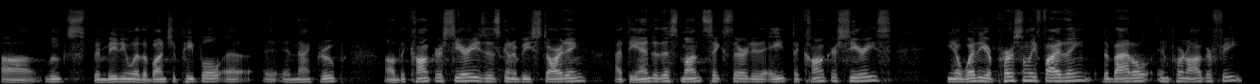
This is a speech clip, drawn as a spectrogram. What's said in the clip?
Uh, Luke's been meeting with a bunch of people uh, in that group. Uh, the Conquer series is going to be starting at the end of this month, 6:30 to 8. The Conquer series, you know, whether you're personally fighting the battle in pornography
